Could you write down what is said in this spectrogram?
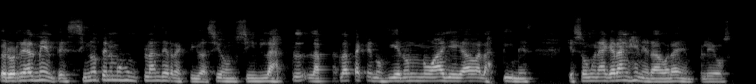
pero realmente, si no tenemos un plan de reactivación, si la, plata que nos dieron no ha llegado a las pymes, que son una gran generadora de empleos,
